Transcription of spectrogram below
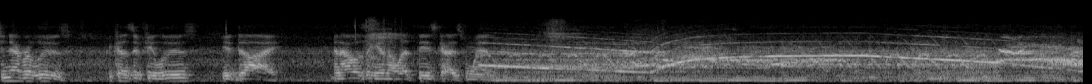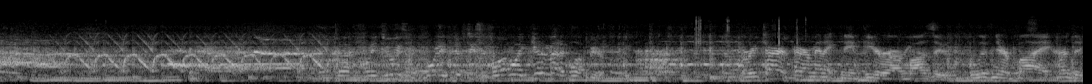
you never lose. Because if you lose, you die. And I wasn't going to let these guys win. 22s and 4050s and Broadway. Get a medical up here. A retired paramedic named Peter Armazu, who lived nearby, heard the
